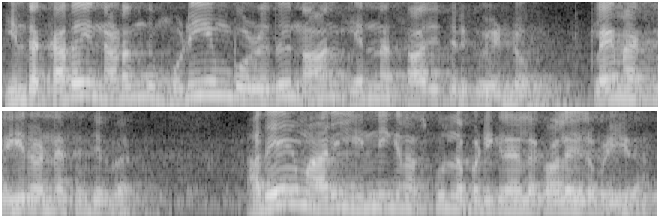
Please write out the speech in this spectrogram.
இந்த கதை நடந்து முடியும் பொழுது நான் என்ன சாதித்திருக்க வேண்டும்? கிளைமேக்ஸில் ஹீரோ என்ன செஞ்சிருப்பார்? அதே மாதிரி இன்றைக்கி நான் ஸ்கூலில் படிக்கிறேன் இல்லை காலேஜில் படிக்கிறேன்.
